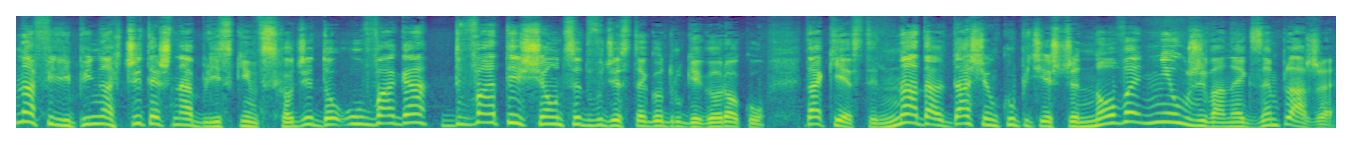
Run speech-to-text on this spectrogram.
na Filipinach czy też na Bliskim Wschodzie do, uwaga, 2022 roku. Tak jest, nadal da się kupić jeszcze nowe, nieużywane egzemplarze.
